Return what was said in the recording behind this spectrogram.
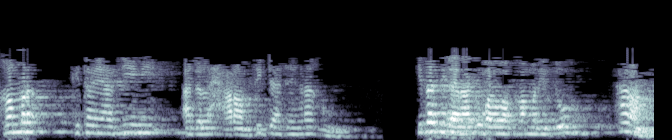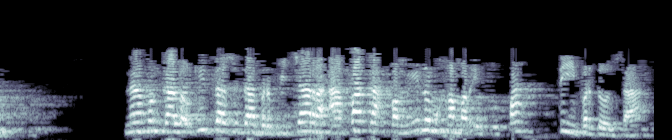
Khamr kita yakini adalah haram, tidak ada yang ragu. Kita tidak ragu bahwa khamr itu haram. Namun kalau kita sudah berbicara apakah peminum khamr itu pasti berdosa,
